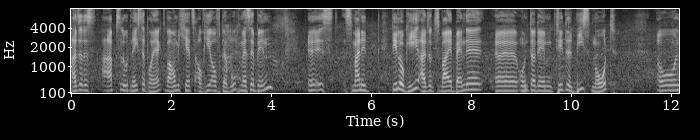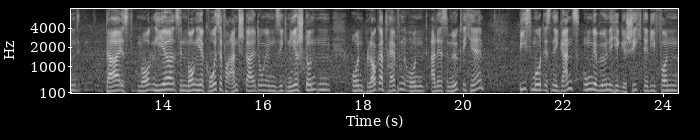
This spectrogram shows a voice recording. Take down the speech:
Also das absolut nächste Projekt, warum ich jetzt auch hier auf der Buchmesse bin, äh, ist, ist meine Dilogie, also zwei Bände äh, unter dem Titel Beast Mode und da ist morgen hier, sind morgen hier große Veranstaltungen, Signierstunden und Bloggertreffen und alles Mögliche. Mode ist eine ganz ungewöhnliche Geschichte, die von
